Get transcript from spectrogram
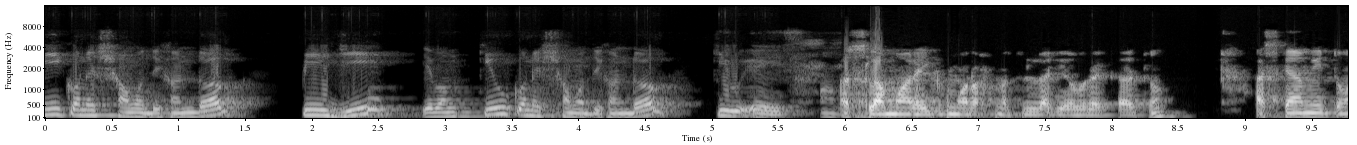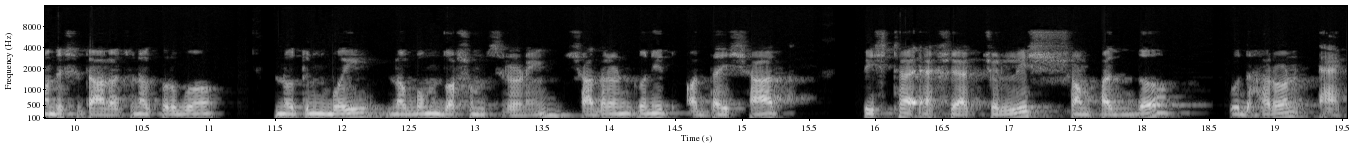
পি কোণের সমদ্বিখণ্ডক পিজি এবং কিউ কোণের সমদ্বিখণ্ডক কিউএইচ আসসালামু আলাইকুম রহমতুল্লাহি আজকে আমি তোমাদের সাথে আলোচনা করব নতুন বই নবম দশম শ্রেণি, সাধারণ গণিত অধ্যায় সাত, পৃষ্ঠা একশো একচল্লিশ, সম্পাদ্য উদাহরণ এক।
